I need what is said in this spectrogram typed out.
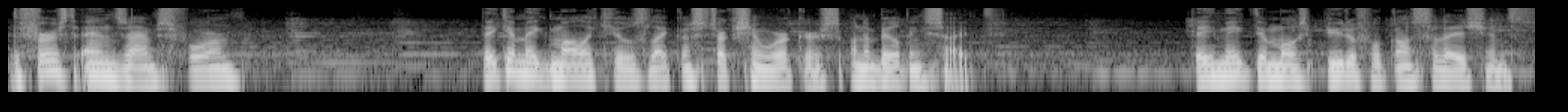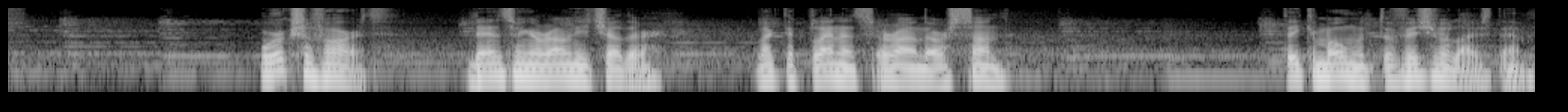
The first enzymes form. They can make molecules like construction workers on a building site. They make the most beautiful constellations. Works of art dancing around each other, like the planets around our sun. take a moment to visualize them.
